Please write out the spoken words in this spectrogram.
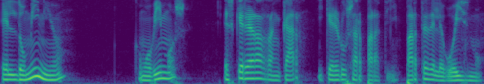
El dominio, como vimos, es querer arrancar y querer usar para ti, parte del egoísmo.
